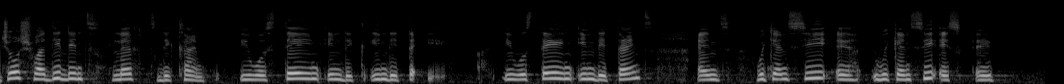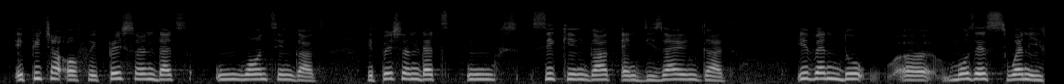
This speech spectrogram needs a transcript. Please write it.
Joshua didn't left the camp. He was staying in the, in the, he was staying in the tent and we can see a, we can see a, a, a picture of a person that's who wanting God, a person that who seeking God and desiring God. Even though uh, Moses, when he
